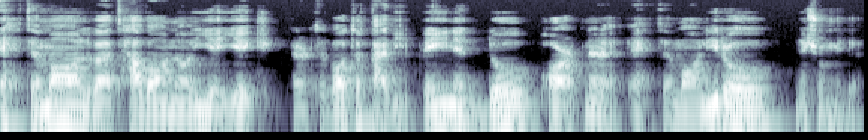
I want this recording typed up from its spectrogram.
احتمال و توانایی یک ارتباط قوی بین دو پارتنر احتمالی رو نشون میده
